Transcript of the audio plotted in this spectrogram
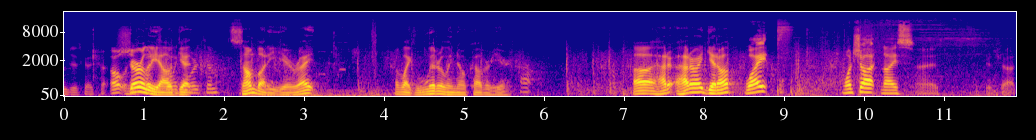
I'm just gonna try. Oh, Surely I'll going get him. somebody here, right? I have like literally no cover here. Uh, how do, how do I get up? White. One shot. Nice. Nice. Good shot.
